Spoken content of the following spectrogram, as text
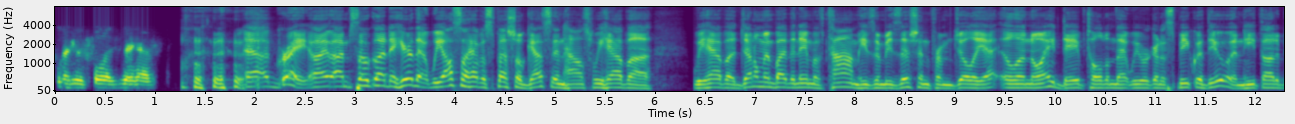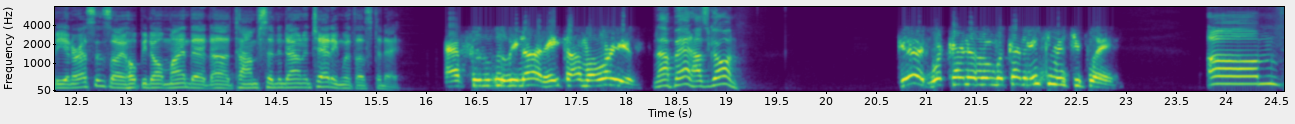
pleasurable as they have. uh, great. I, I'm so glad to hear that. We also have a special guest in house. We have a we have a gentleman by the name of Tom. He's a musician from Joliet, Illinois. Dave told him that we were going to speak with you, and he thought it'd be interesting. So I hope you don't mind that uh, Tom's sitting down and chatting with us today. Absolutely not. Hey Tom, how are you? Not bad. How's it going? Good. What kind of what kind of instruments you play? Um,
